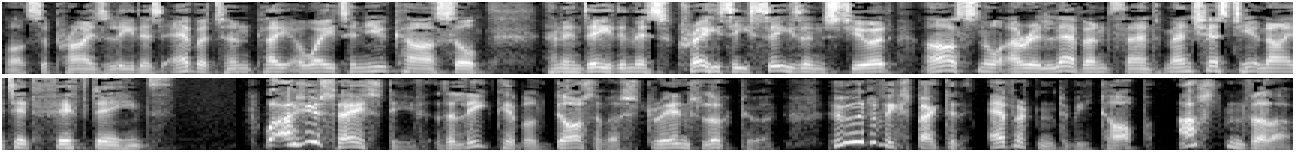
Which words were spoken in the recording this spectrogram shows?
while surprise leaders Everton play away to Newcastle. And indeed in this crazy season, Stuart, Arsenal are 11th and Manchester United 15th. Well, as you say, Steve, the league table does have a strange look to it. Who would have expected Everton to be top, Aston Villa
